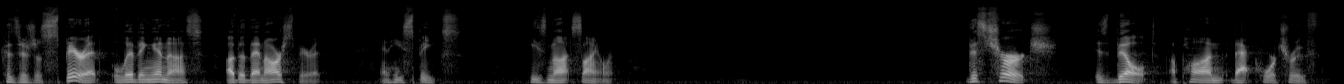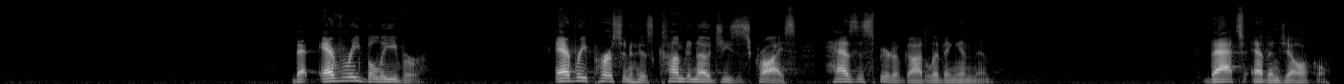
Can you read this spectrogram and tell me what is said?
Because there's a spirit living in us other than our spirit, and he speaks. He's not silent. This church is built upon that core truth that every believer Every person who has come to know Jesus Christ has the Spirit of God living in them. That's evangelical.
